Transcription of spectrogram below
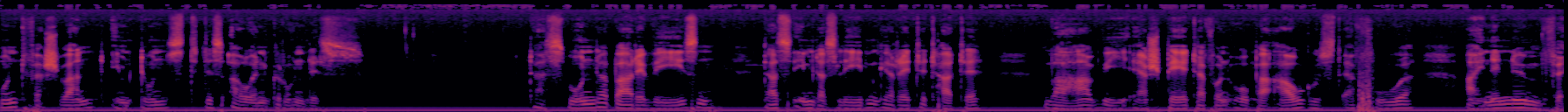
und verschwand im Dunst des Auengrundes. Das wunderbare Wesen, das ihm das Leben gerettet hatte, war, wie er später von Opa August erfuhr, eine Nymphe.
